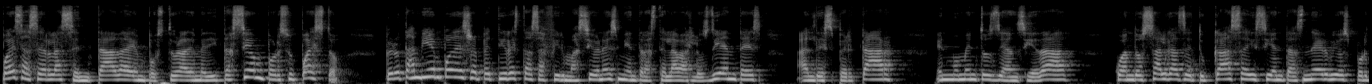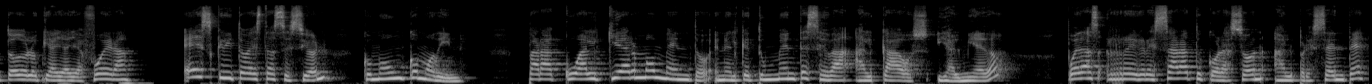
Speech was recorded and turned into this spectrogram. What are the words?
Puedes hacerla sentada en postura de meditación, por supuesto, pero también puedes repetir estas afirmaciones mientras te lavas los dientes, al despertar, en momentos de ansiedad, cuando salgas de tu casa y sientas nervios por todo lo que hay allá afuera. He escrito esta sesión como un comodín para cualquier momento en el que tu mente se va al caos y al miedo, puedas regresar a tu corazón al presente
